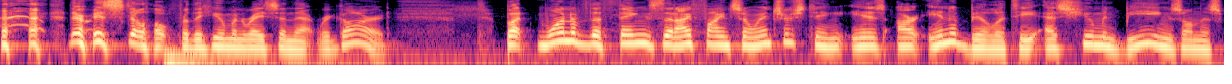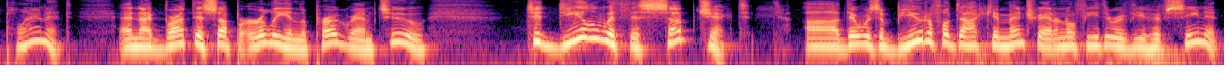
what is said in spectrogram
there is still hope for the human race in that regard. But one of the things that I find so interesting is our inability as human beings on this planet. And I brought this up early in the program too, to deal with this subject. Uh, there was a beautiful documentary. I don't know if either of you have seen it.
